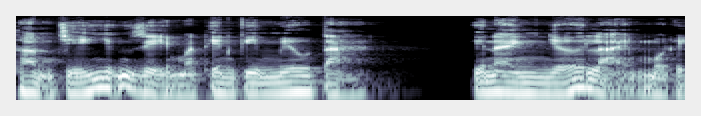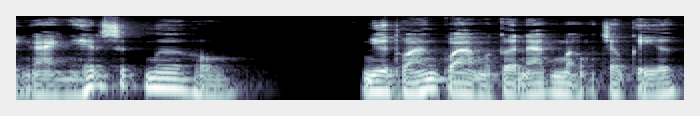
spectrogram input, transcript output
Thậm chí những gì mà Thiên Kim miêu tả Khiến anh nhớ lại một hình ảnh hết sức mơ hồ, Như thoáng qua một cơn ác mộng trong ký ức.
